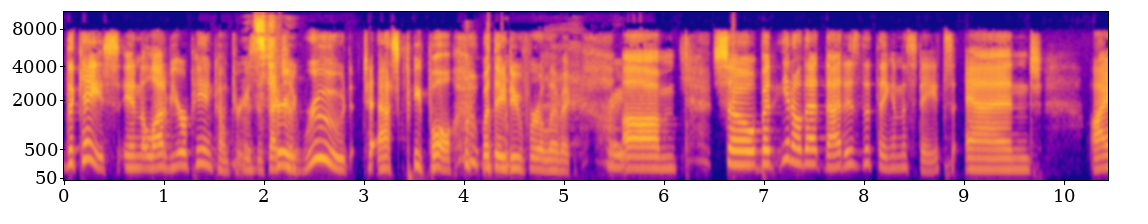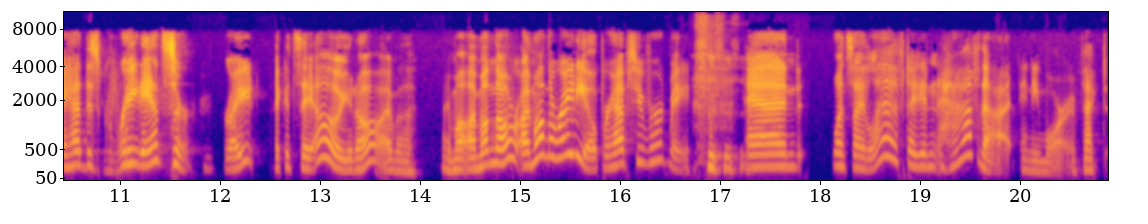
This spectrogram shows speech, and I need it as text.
the case in a lot of European countries. It's, it's actually rude to ask people what they do for a living. right. Um, so, but you know that that is the thing in the states, and I had this great answer, right? I could say, "Oh, you know, I'm a I'm I'm on the I'm on the radio. Perhaps you've heard me. and once I left, I didn't have that anymore. In fact,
